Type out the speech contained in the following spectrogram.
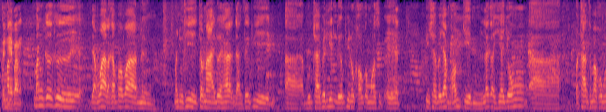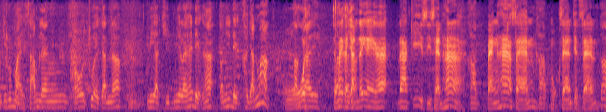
เป็นไงบ้างมันมันก็คืออย่างว่าแหละครับเพราะว่าหนึ่งมันอยู่ที่เจ้านายด้วยฮะอย่างที่พี่อ่าบุญชัยเพชรฤทธิ์หรือพี่นกเขากมสิบเอ็ดพี่ชัยพยับหอมจิน แล้วก็เฮียยงอ่า ประธานสมาคมมวยจีนรุ่นใหม่สามแรงเขาช่วยกันนะ มีอัดฉีดมีอะไรให้เด็กฮะ ตอนนี้เด็กขยันมากโอ้ตั้งใจๆจะไม่ขยันได้ไงฮะดากี้สี่แสนห้าครับ แปงห้าแสนครับ หกแสนเจ็ดแสนก็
